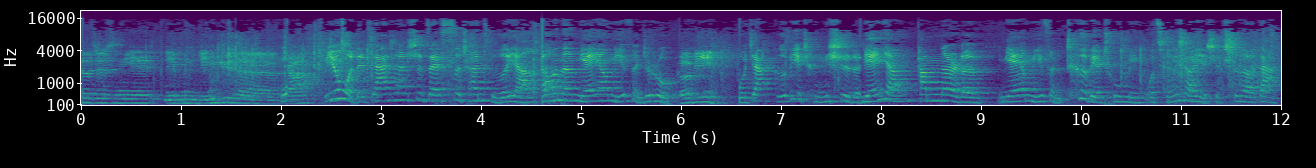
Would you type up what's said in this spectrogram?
这就是你你们邻居的家。因为我的家乡是在四川德阳，然后呢，绵阳米粉就是我隔壁，我家隔壁城市的绵阳，他们那儿的绵阳米粉特别出名，我从小也是吃到大。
